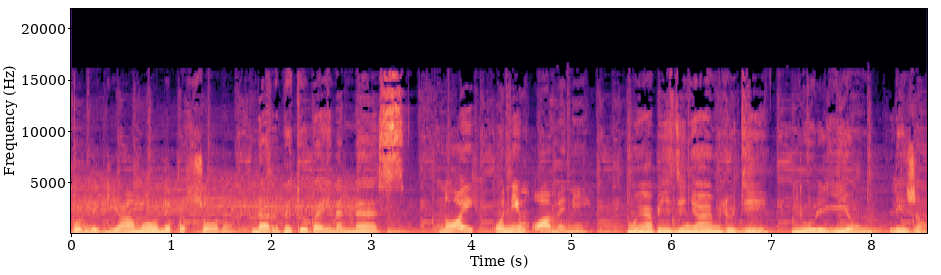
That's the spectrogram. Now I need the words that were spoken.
colleghiamo le persone. Narbitu bejna nas. Noi unim oamenii. Мы объединяем людей. nous lions les gens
